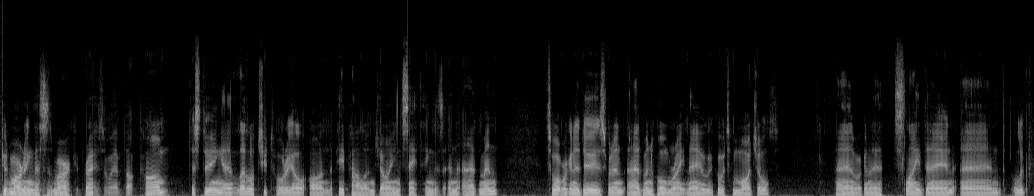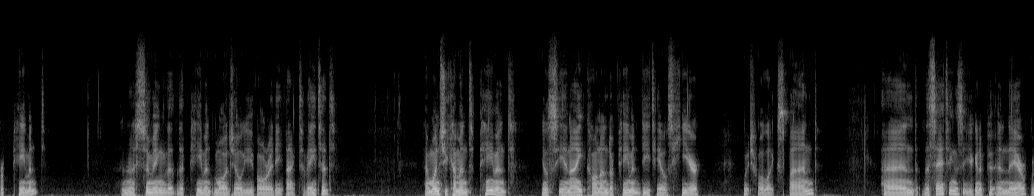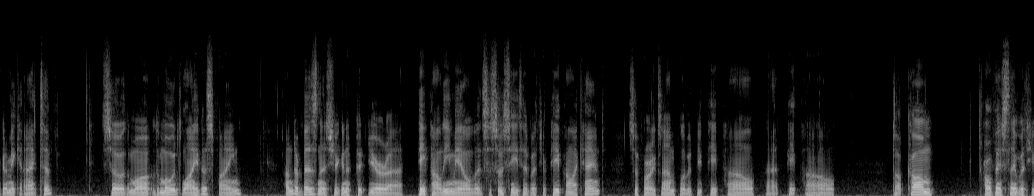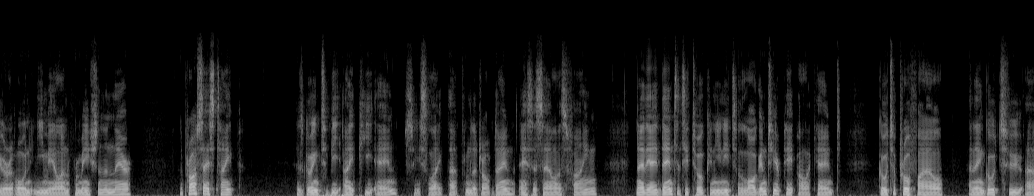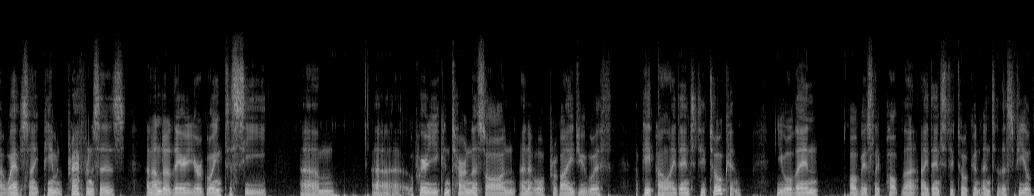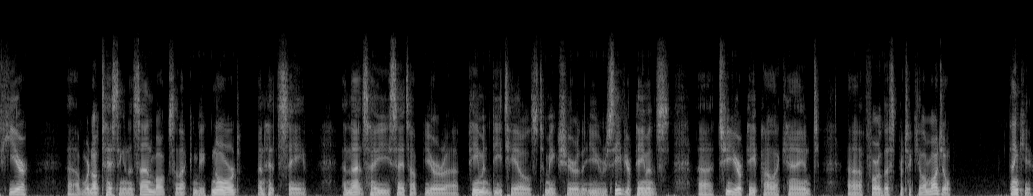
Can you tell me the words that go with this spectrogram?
Good morning, this is Mark at browserweb.com just doing a little tutorial on the PayPal on Join settings in admin. So what we're going to do is we're in admin home right now, we go to modules and we're going to slide down and look for payment and assuming that the payment module you've already activated. And once you come into payment you'll see an icon under payment details here which will expand and the settings that you're going to put in there, we're going to make it active. So the, mo the mode live is fine. Under business, you're going to put your uh, PayPal email that's associated with your PayPal account. So for example, it would be paypal at paypal.com, obviously with your own email information in there. The process type is going to be IPN, so you select that from the drop down. SSL is fine. Now the identity token you need to log into your PayPal account, go to profile and then go to uh, website payment preferences and under there you're going to see um, uh, where you can turn this on and it will provide you with a PayPal identity token. You will then obviously pop that identity token into this field here. Uh, we're not testing in the sandbox so that can be ignored and hit save and that's how you set up your uh, payment details to make sure that you receive your payments uh, to your PayPal account uh, for this particular module. Thank you.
